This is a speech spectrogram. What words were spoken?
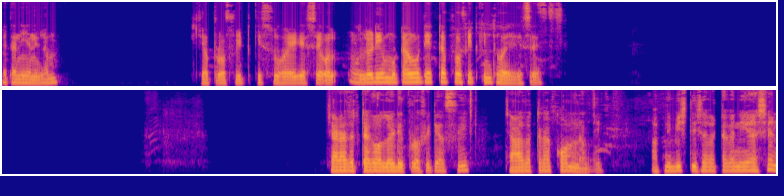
এটা নিয়ে নিলাম। যা প্রফিট কিছু হয়ে গেছে। অলরেডি মোটামুটি একটা প্রফিট কিন্তু হয়ে গেছে। চার হাজার টাকা অলরেডি প্রফিটে আছি। চার হাজার টাকা কম না ভাই। আপনি বিশ ত্রিশ হাজার টাকা নিয়ে আসেন।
